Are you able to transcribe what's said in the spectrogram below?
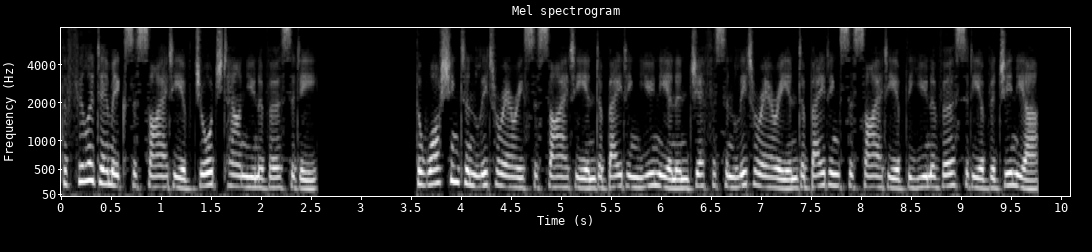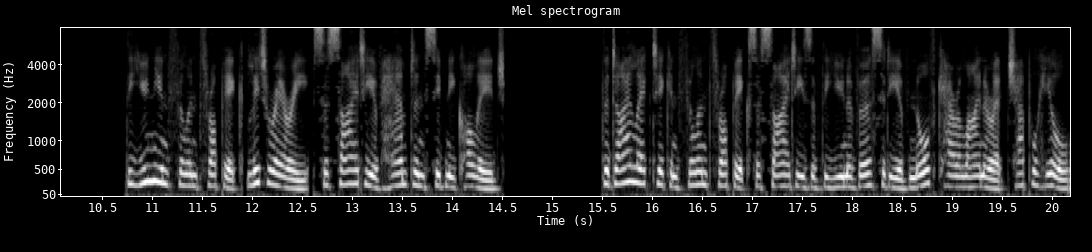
The Philodemic Society of Georgetown University. The Washington Literary Society and Debating Union and Jefferson Literary and Debating Society of the University of Virginia. The Union Philanthropic Literary Society of Hampden-Sydney College the Dialectic and Philanthropic Societies of the University of North Carolina at Chapel Hill.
